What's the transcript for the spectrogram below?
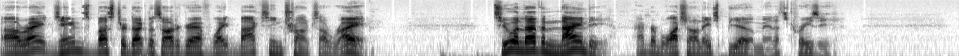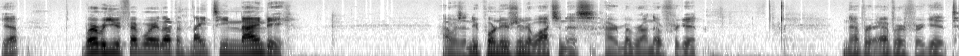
All right, James Buster Douglas autograph white boxing trunks. All right. 211.90. I remember watching on HBO, man. That's crazy. Yep. Where were you February 11th, 1990? I was in Newport News Junior watching this. I remember. I'll never forget. Never ever forget.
